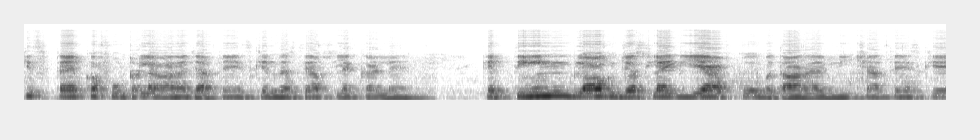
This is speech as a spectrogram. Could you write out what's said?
किस टाइप का फूटर लगाना चाहते हैं। इसके अंदर से आप सिलेक्ट कर लें। कि तीन ब्लॉक जस्ट लाइक ये आपको बता रहा है नीचे आते हैं इसके,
